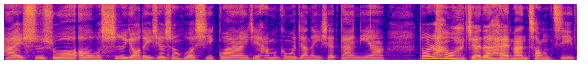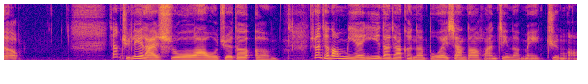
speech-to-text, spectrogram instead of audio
还是说，呃，我室友的一些生活习惯，以及他们跟我讲的一些概念啊，都让我 觉得还蛮冲击的。像举例来说啊，我觉得，嗯，虽然讲到免疫，大家可能不会想到环境的霉菌哦，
